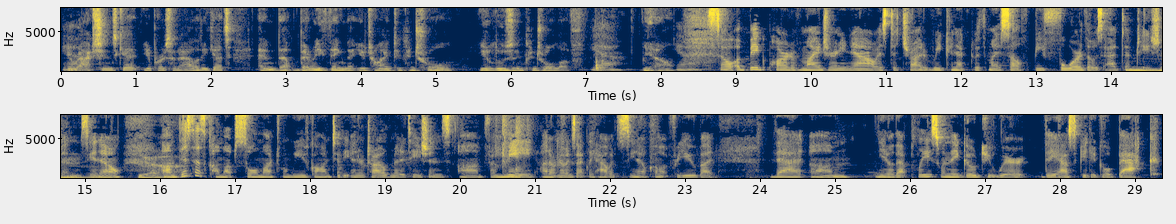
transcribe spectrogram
your actions get, your personality gets, and that very thing that you're trying to control, you're losing control of. yeah You know? Yeah. So a big part of my journey now is to try to reconnect with myself before those adaptations, you know? Yeah. Um, this has come up so much when we've gone to the inner child meditations. Um, for me, I don't know exactly how it's, you know, come up for you, but that, um, you know, that place when they go to where they ask you to go back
